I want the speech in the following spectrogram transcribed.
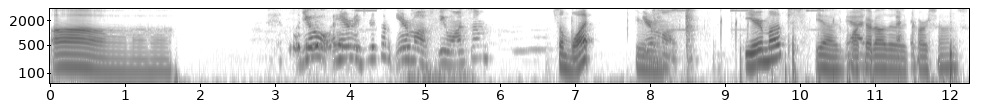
up. Yo, Harry, there's some earmuffs. Do you want some? Some what? Earmuffs. Earmuffs? Yeah, Yeah, block out all the I- car sounds.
